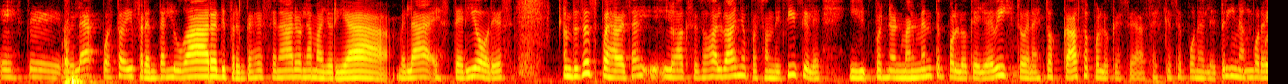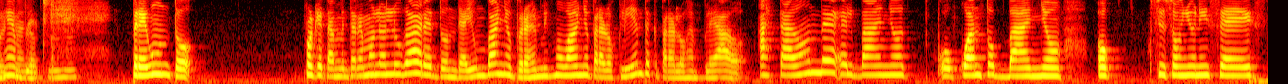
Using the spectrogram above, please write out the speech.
este, ¿verdad? puesto a diferentes lugares, diferentes escenarios, la mayoría, ¿verdad? exteriores. Entonces, pues a veces los accesos al baño pues son difíciles y pues normalmente por lo que yo he visto en estos casos, pues lo que se hace es que se pone letrinas, por ejemplo. Pregunto, porque también tenemos los lugares donde hay un baño, pero es el mismo baño para los clientes que para los empleados. ¿Hasta dónde el baño o cuántos baños o si son unisex,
